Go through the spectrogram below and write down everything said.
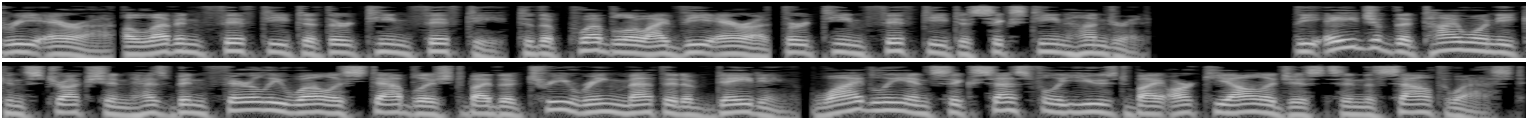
III era 1150 to, 1350 to the Pueblo IV era 1350 to 1600. The age of the Tyuonyi construction has been fairly well established by the tree ring method of dating, widely and successfully used by archaeologists in the southwest.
